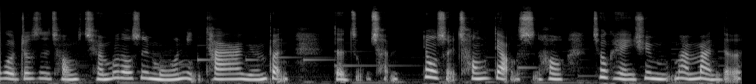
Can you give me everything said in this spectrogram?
果就是从全部都是模拟它原本的组成，用水冲掉的时候，就可以去慢慢的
